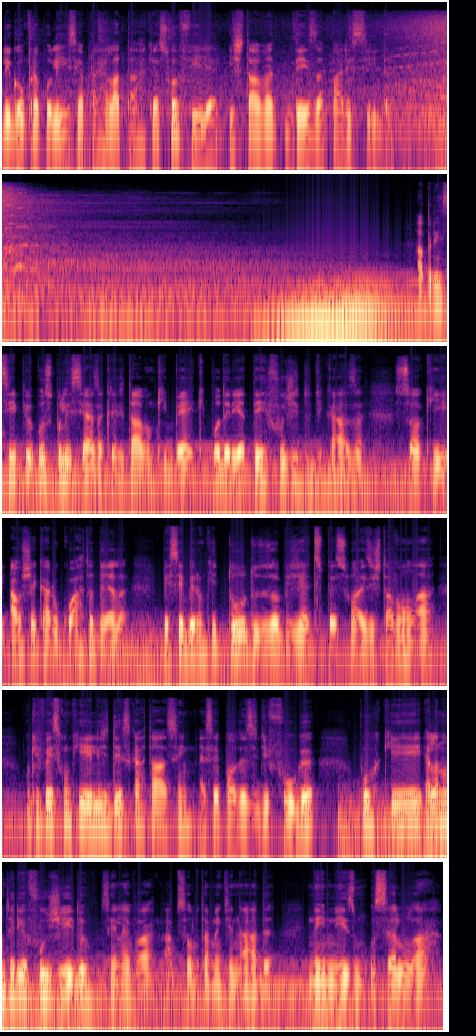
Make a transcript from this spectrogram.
ligou para a polícia para relatar que a sua filha estava desaparecida. A princípio, os policiais acreditavam que Beck poderia ter fugido de casa, só que, ao checar o quarto dela, perceberam que todos os objetos pessoais estavam lá, o que fez com que eles descartassem essa hipótese de fuga, porque ela não teria fugido sem levar absolutamente nada, nem mesmo o celular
